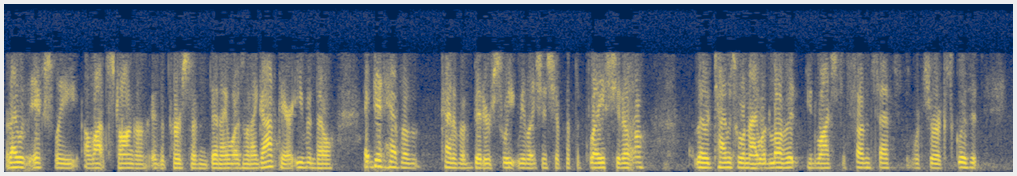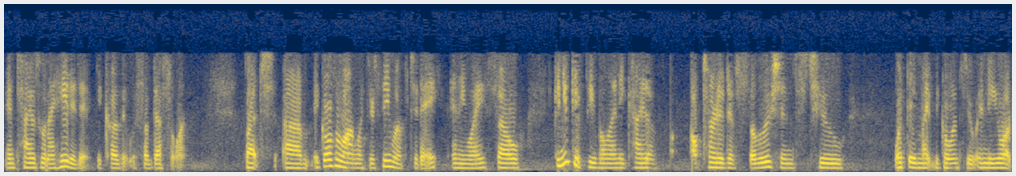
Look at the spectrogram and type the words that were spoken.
that I was actually a lot stronger as a person than I was when I got there, even though I did have a kind of a bittersweet relationship with the place, you know. There were times when I would love it, you'd watch the sunsets, which are exquisite, and times when I hated it because it was so desolate. But um, it goes along with your theme of today, anyway. So, can you give people any kind of alternative solutions to what they might be going through in New York?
